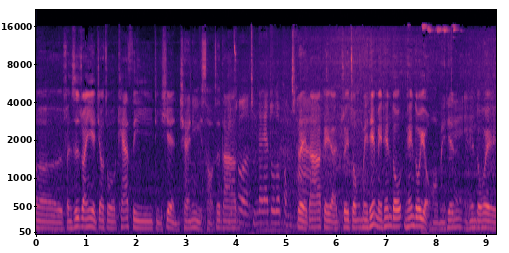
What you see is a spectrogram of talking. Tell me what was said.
呃粉丝专业叫做 Cathy 底线 Chinese 哈，这大家错，请大家多多捧场。对，大家可以来追踪，每天每天都每天都有哈，每天每天都会，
